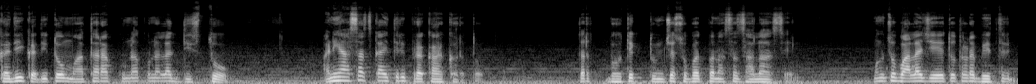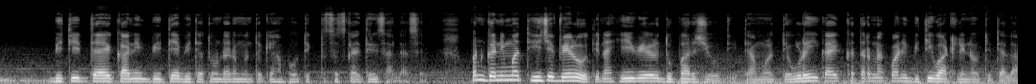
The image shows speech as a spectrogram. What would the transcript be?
कधी कधी तो म्हातारा कुणाकुणाला दिसतो आणि असाच काहीतरी प्रकार करतो. तर बहुतेक तुमच्यासोबत पण असं झालं असेल. मग जो बालाजी आहे तो थोडा भीत भीतीदायक आणि भीत्या भीत्या तोंडानं म्हणतो की हां बहुतेक तसंच काहीतरी झालं असेल. पण गनिमत ही जी वेळ होती ना ही वेळ दुपारची होती. त्यामुळे तेवढंही काही खतरनाक आणि भीती वाटली नव्हती त्याला.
